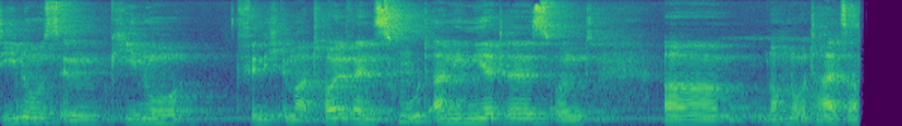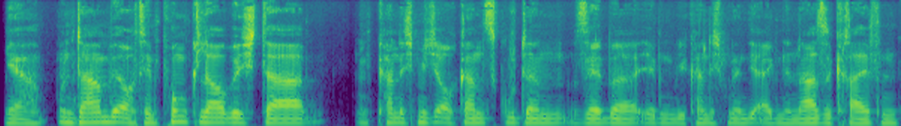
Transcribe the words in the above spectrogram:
Dinos im Kino finde ich immer toll, wenn es mhm. gut animiert ist und ähm, noch eine unterhaltsame. Ja, und da haben wir auch den Punkt, glaube ich, da kann ich mich auch ganz gut dann selber irgendwie, kann ich mir in die eigene Nase greifen.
